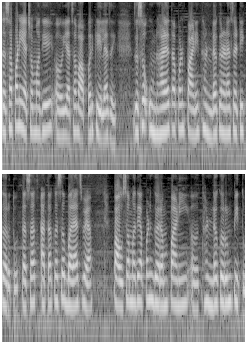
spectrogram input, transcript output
तसा पण याच्यामध्ये याचा वापर केला जाईल. जसं उन्हाळ्यात आपण पाणी थंड करण्यासाठी करतो तसाच आता कसं बऱ्याच वेळा पावसामध्ये आपण गरम पाणी थंड करून पितो.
